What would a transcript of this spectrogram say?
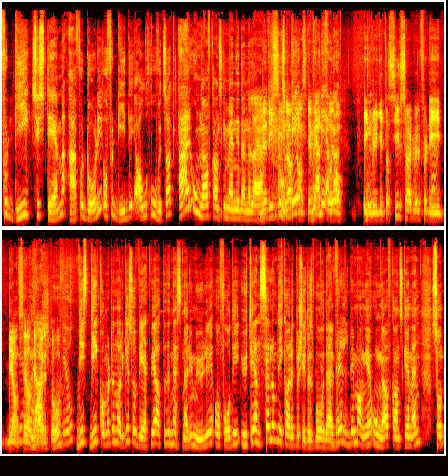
Fordi systemet er for dårlig, og fordi det i all hovedsak er unge afghanske menn i denne leiren. Men hvis unge afghanske menn får opp innvilget asyl, så er det vel fordi vi anser at de har et behov? Hvis de kommer til Norge, så vet vi at det nesten er umulig å få de ut igjen, selv om de ikke har et beskyttelsesbehov. Det er veldig mange unge afghanske menn som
